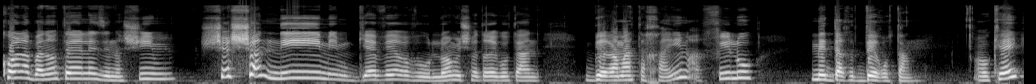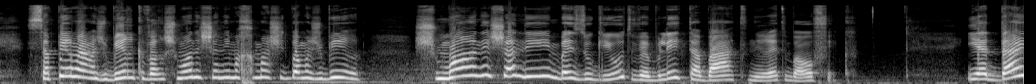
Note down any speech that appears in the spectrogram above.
כל הבנות האלה זה נשים ששנים עם גבר והוא לא משדרג אותן ברמת החיים, אפילו מדרדר אותן, אוקיי? ספיר מהמשביר כבר שמונה שנים אחמשית במשביר. שמונה שנים בזוגיות ובלי טבעת נראית באופק. היא עדיין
